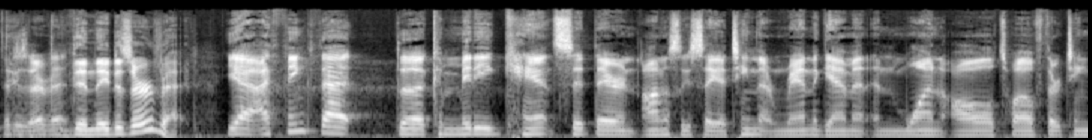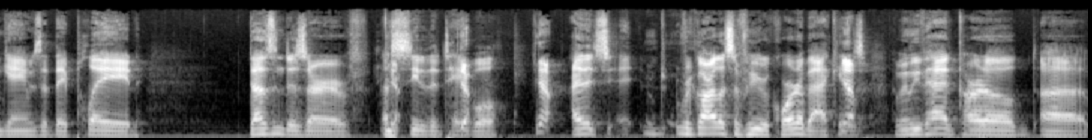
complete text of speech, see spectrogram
They deserve it. then they deserve it. Yeah, I think that the committee can't sit there and honestly say a team that ran the gamut and won all 12, 13 games that they played doesn't deserve a Yep. seat at the table Yeah. And it's regardless of who your quarterback is. Yep. I mean, we've had Cardale, uh,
